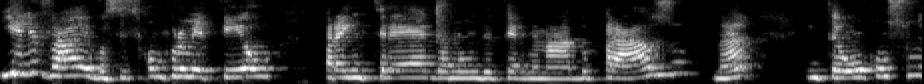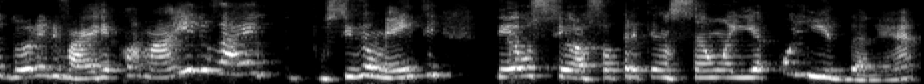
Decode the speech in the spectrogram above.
e ele vai, você se comprometeu para entrega num determinado prazo, né? Então o consumidor ele vai reclamar e ele vai possivelmente ter o seu a sua pretensão aí acolhida, né?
